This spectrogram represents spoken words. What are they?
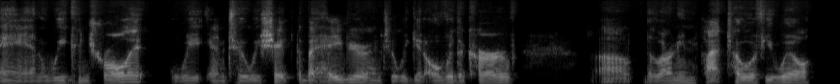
and we control it we until we shape the behavior until we get over the curve uh, the learning plateau if you will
